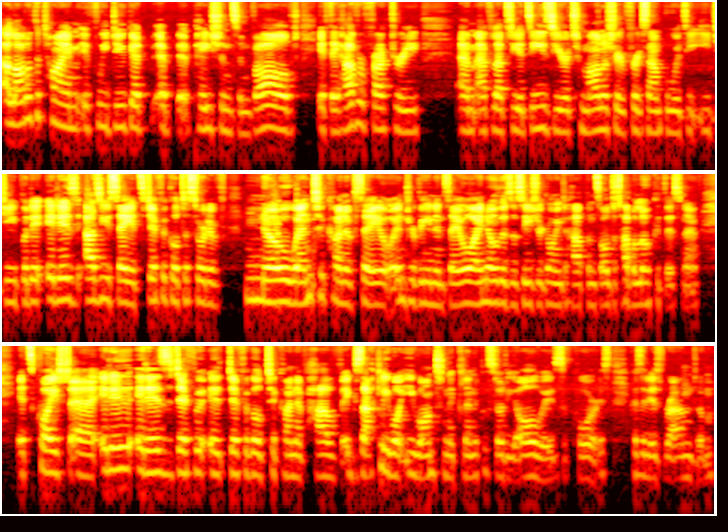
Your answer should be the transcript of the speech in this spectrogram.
a lot of the time, if we do get uh, patients involved, if they have refractory um, epilepsy, it's easier to monitor, for example, with EEG. But it, it is, as you say, it's difficult to sort of know when to kind of say, or intervene and say, oh, I know there's a seizure going to happen, so I'll just have a look at this now. It's quite, uh, it is, it is diff- difficult to kind of have exactly what you want in a clinical study, always, of course, because it is random.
